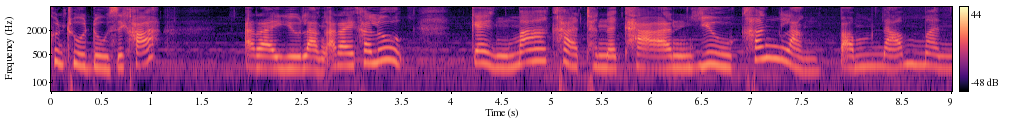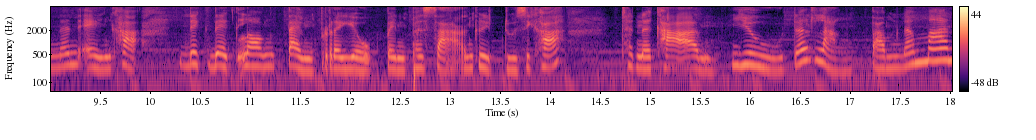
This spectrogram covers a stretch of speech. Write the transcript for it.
คุณครูดูสิคะ อะไรอยู่หลังอะไรคะลูก เก่งมากค่ะธนาคารอยู่ข้างหลังปั๊มน้ำมันนั่นเองค่ะ เด็กๆลองแต่งประโยคเป็นภาษาอังกฤษดูสิคะ ธนาคารอยู่ด้านหลังปั๊มน้ำมัน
